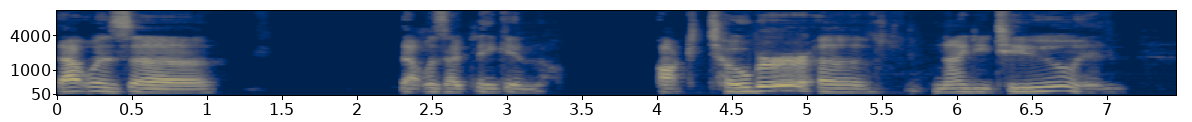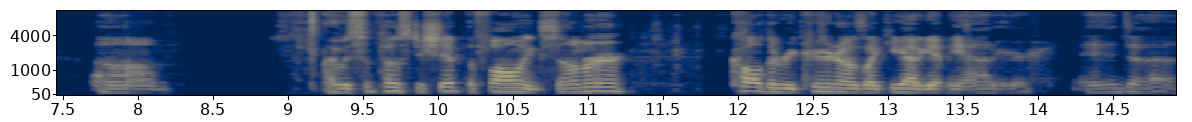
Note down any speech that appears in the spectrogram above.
that was uh, that was I think in October of '92, and um, I was supposed to ship the following summer. Called the recruiter, and I was like, "You got to get me out of here." And uh,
